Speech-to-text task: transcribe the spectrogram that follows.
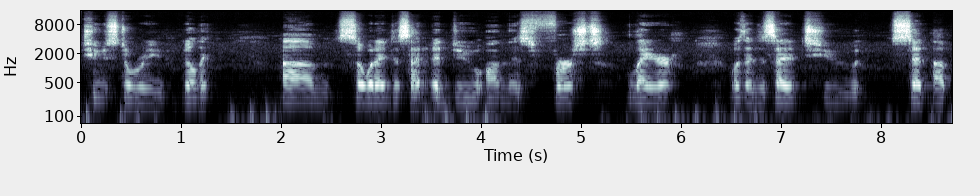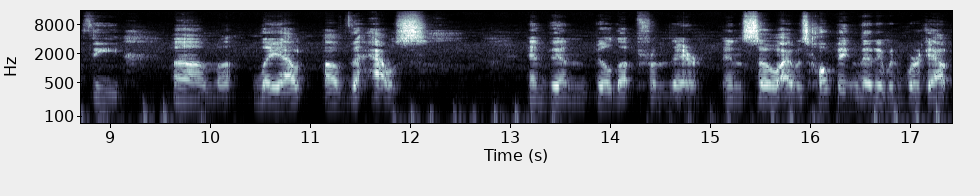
two story building. Um, so what I decided to do on this first layer was I decided to set up the um, layout of the house and then build up from there. And so I was hoping that it would work out,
